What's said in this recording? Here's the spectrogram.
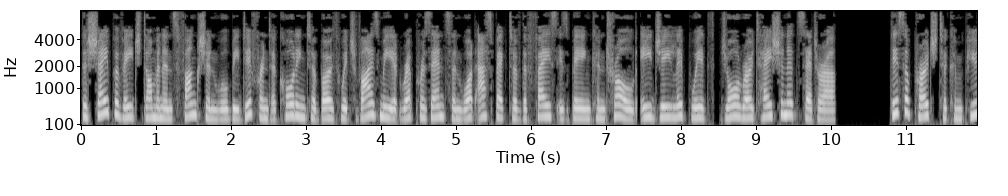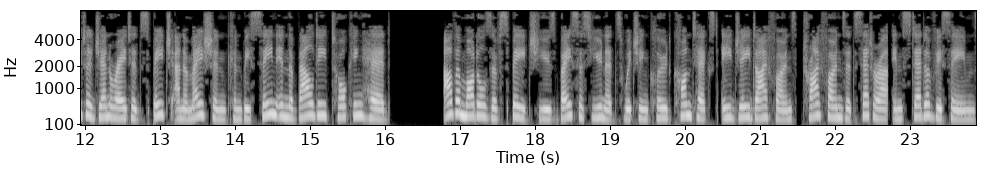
The shape of each dominance function will be different according to both which viseme it represents and what aspect of the face is being controlled e.g. lip width, jaw rotation etc. This approach to computer-generated speech animation can be seen in the Baldi talking head. Other models of speech use basis units which include context e.g. diphones, triphones etc. instead of visemes.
